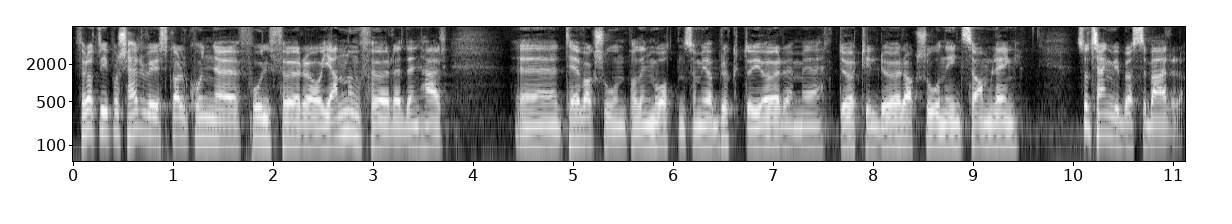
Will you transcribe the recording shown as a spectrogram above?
For at vi på Skjervøy skal kunne fullføre og gjennomføre denne TV-aksjonen på den måten som vi har brukt å gjøre med dør-til-dør-aksjon, innsamling, så trenger vi bøssebærere.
